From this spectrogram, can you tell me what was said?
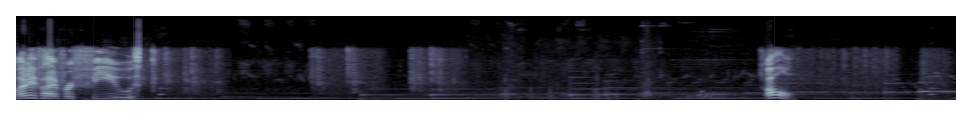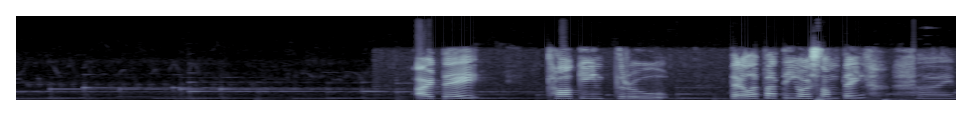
What if I refuse? Oh. Are they talking through telepathy or something? Time.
